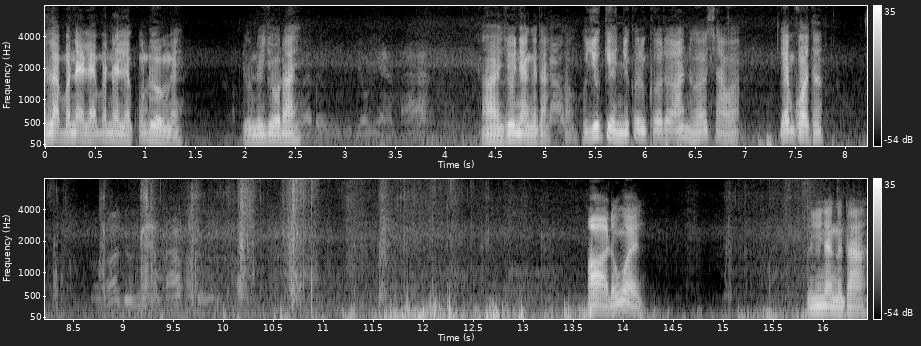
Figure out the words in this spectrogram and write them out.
Thế là bên này là bên này là con đường này. Đường đi vô đây. Vô nhà người ta à vô nhà người ta. Ở dưới kia như có có đó nữa, sao á? Để em coi thử. À đúng rồi. Đường vô nhà người ta.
